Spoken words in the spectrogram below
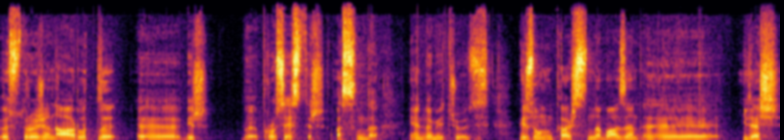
östrojen ağırlıklı e, bir e, prosestir aslında endometriozis. Biz onun karşısında bazen e, ilaç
